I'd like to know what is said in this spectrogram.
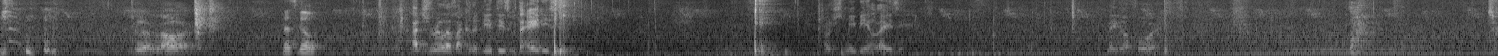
Good lord. Let's go. I just realized I could have did these with the 80s. Or just me being lazy. May go for it. One, two,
